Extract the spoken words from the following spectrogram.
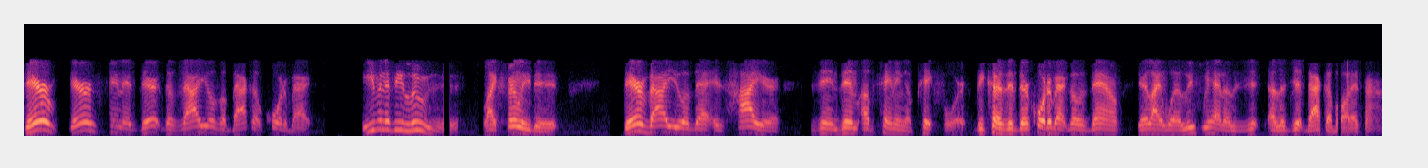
they're they're saying that they're, the value of a backup quarterback, even if he loses, like Finley did, their value of that is higher than them obtaining a pick for it. Because if their quarterback goes down, they're like, well, at least we had a legit a legit backup all that time.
